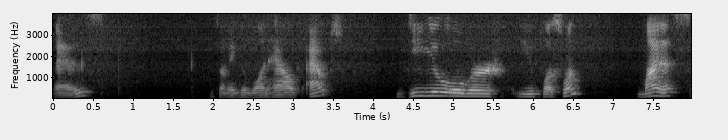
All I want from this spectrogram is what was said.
as, so I make the 1 half out, du over u plus 1 minus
